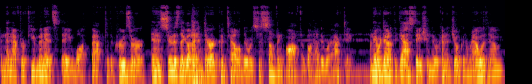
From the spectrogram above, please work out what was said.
And then after a few minutes, they walk back to the cruiser. And as soon as they got in, Derek could tell there was just something off about how they were acting. When they were down at the gas station, they were kind of joking around with him.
